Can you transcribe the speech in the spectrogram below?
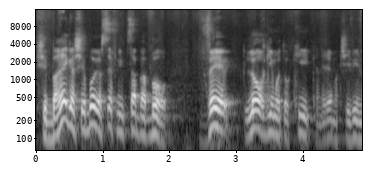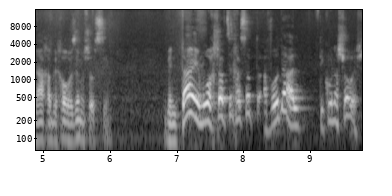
שברגע שבו יוסף נמצא בבור ולא הורגים אותו כי כנראה מקשיבים לאח הבכור וזה מה שעושים. בינתיים הוא עכשיו צריך לעשות עבודה על תיקון השורש.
